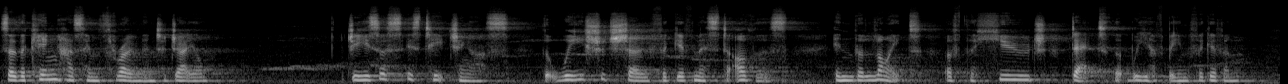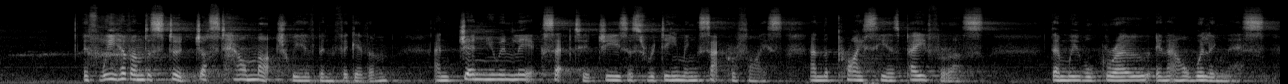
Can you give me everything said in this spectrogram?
So the king has him thrown into jail. Jesus is teaching us that we should show forgiveness to others in the light of the huge debt that we have been forgiven. If we have understood just how much we have been forgiven, and genuinely accepted Jesus' redeeming sacrifice and the price he has paid for us, then we will grow in our willingness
